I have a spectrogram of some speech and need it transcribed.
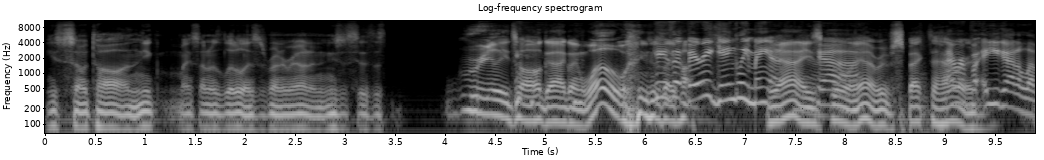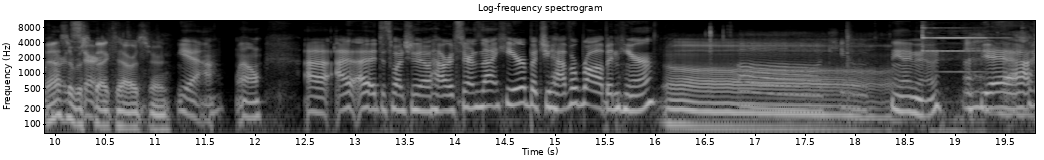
he's so tall. And Nico, my son was little and he's just running around and he's just this really tall guy going, whoa. He's He's like, a very gangly man. Yeah, he's cool. Yeah, respect to Howard. You gotta love Massive Howard Stern. respect to Howard Stern. Yeah. Well, uh, I, I just want you to know Howard Stern's not here, but you have a Robin here. Oh, cute. Yeah, I know. Yeah.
